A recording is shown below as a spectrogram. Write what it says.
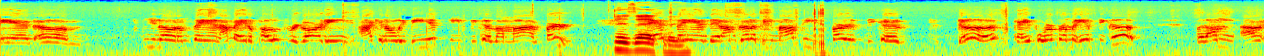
and um, you know what I'm saying. I made a post regarding I can only be his peace because I'm mine first. Exactly. That's saying that I'm gonna be my peace first because, duh, can't pour from an empty cup. But I'm I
